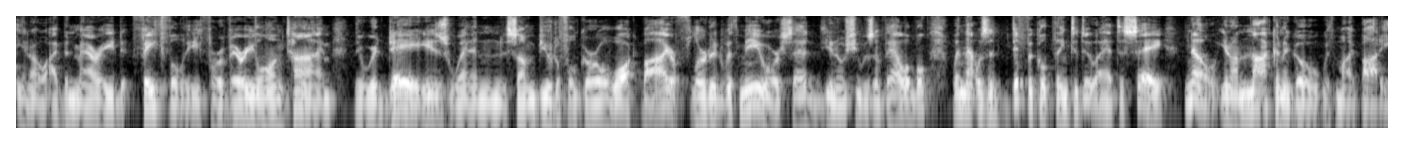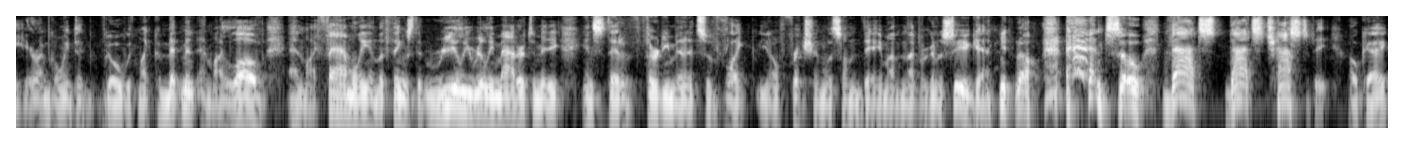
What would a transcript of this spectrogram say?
you know, I've been married faithfully for a very long time. There were days when some beautiful girl walked by or flirted with me or said, you know, she was available, when that was a difficult thing to do. I had to say, no, you know, I'm not going to go with my body here. I'm going to go with my commitment and my love and my family and the things that really, really matter to me instead of 30 minutes of like, you know, friction with some dame I'm never going to see again, you know? And so that's, that's chastity, okay?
